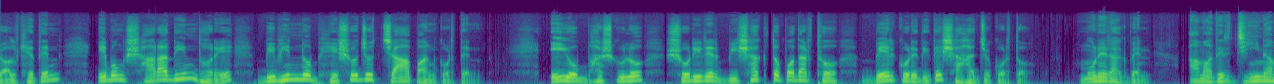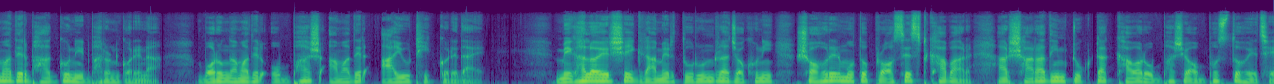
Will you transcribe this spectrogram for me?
জল খেতেন এবং সারা দিন ধরে বিভিন্ন ভেষজ চা পান করতেন। এই অভ্যাসগুলো শরীরের বিষাক্ত পদার্থ বের করে দিতে সাহায্য করত। মনে রাখবেন, আমাদের জিন আমাদের ভাগ্য নির্ধারণ করে না, বরং আমাদের অভ্যাস আমাদের আয়ু ঠিক করে দেয়। মেঘালয়ের সেই গ্রামের তরুণরা যখনই শহরের মতো প্রসেসড খাবার আর সারাদিন টুকটাক খাওয়ার অভ্যাসে অভ্যস্ত হয়েছে,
